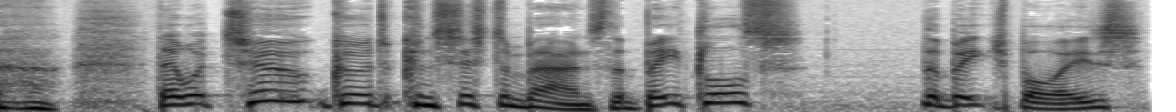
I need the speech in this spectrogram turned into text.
there were two good consistent bands: the Beatles, the Beach Boys,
